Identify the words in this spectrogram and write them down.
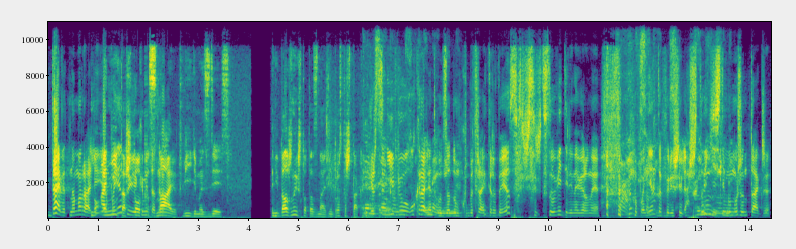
Давят на мораль. Но и они-то что-то знают, видимо, здесь. Они должны что-то знать, не просто ж так. они Мне кажется, Ньюби украли откуда задумку Бэтрайдер DS, что-то увидели, наверное, оппонентов и решили, а что если мы можем так же?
